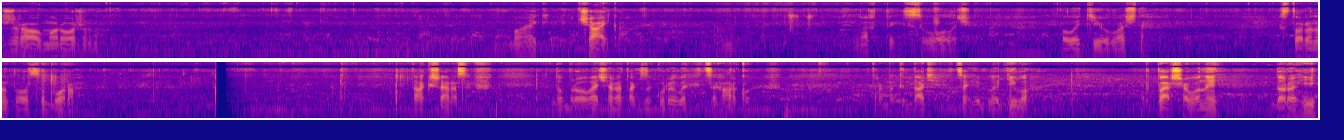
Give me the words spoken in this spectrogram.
Жрав мороженое. Байки. Чайка. Ах ти, сволоч. Полетів, бачите? Сторону того собора. Так, ще раз. Доброго вечора. Так, закурили цигарку. Треба кидати це гибле діло. По-перше, вони дорогі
